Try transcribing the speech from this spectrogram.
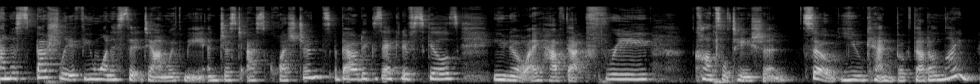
And especially if you want to sit down with me and just ask questions about executive skills, you know, I have that free consultation. So you can book that online.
